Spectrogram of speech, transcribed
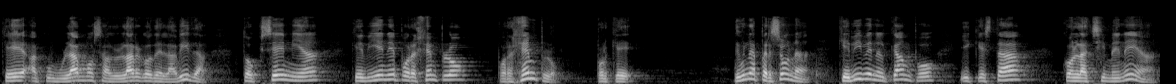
que acumulamos a lo largo de la vida. Toxemia que viene, por ejemplo, por ejemplo, porque de una persona que vive en el campo y que está con la chimenea,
